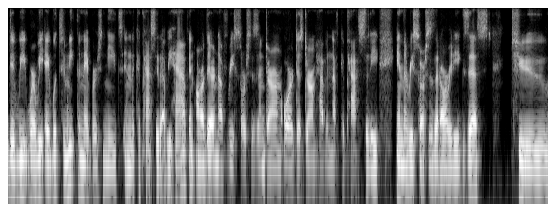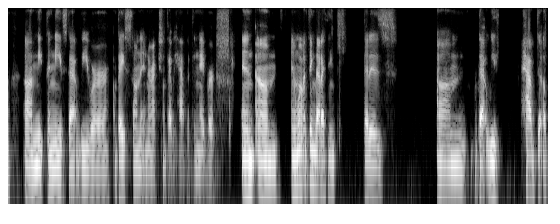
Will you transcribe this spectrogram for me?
did we were we able to meet the neighbors needs in the capacity that we have? And are there enough resources in durham or does durham have enough capacity in the resources that already exist to uh, meet the needs that we were based on the interactions that we have with the neighbor? And um and one thing that i think that is um that we have the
